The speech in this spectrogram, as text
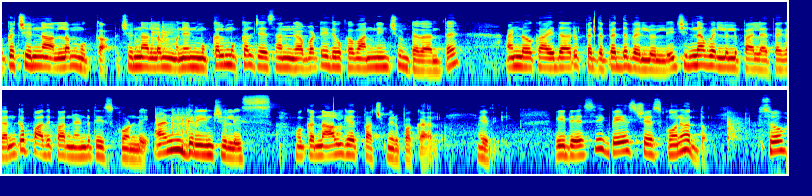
ఒక చిన్న అల్లం ముక్క చిన్న అల్లం నేను ముక్కలు ముక్కలు చేశాను కాబట్టి ఇది ఒక వన్ ఇంచ్ ఉంటుంది అంతే. అండ్ ఒక ఐదారు పెద్ద పెద్ద వెల్లుల్లి చిన్న వెల్లుల్లిపాయలు అయితే కనుక పది పన్నెండు తీసుకోండి. అండ్ గ్రీన్ చిల్లీస్ ఒక నాలుగైదు పచ్చిమిరపకాయలు ఇవి. ఇది వేసి పేస్ట్ చేసుకొని వద్దాం. సో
